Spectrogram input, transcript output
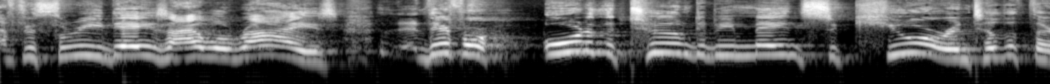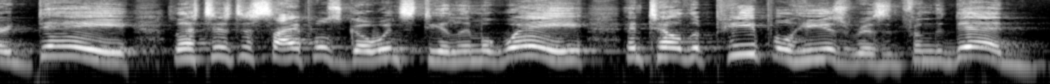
After three days I will rise. Therefore, order the tomb to be made secure until the third day, lest his disciples go and steal him away and tell the people he is risen from the dead.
